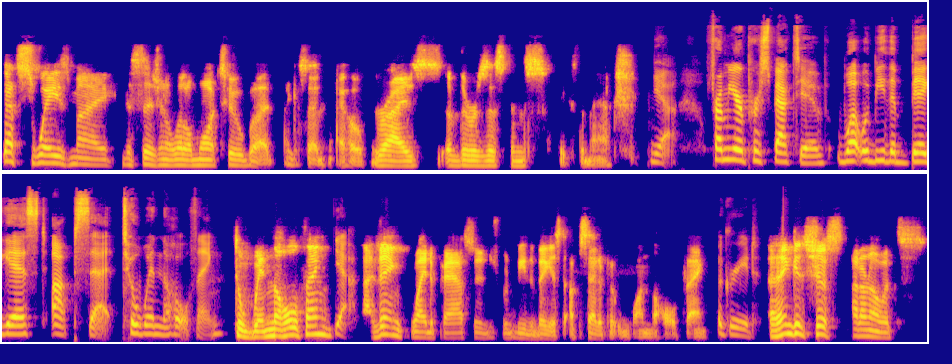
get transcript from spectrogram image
that sways my decision a little more too. But like I said, I hope Rise of the Resistance takes the match. Yeah. From your perspective, what would be the biggest upset to win the whole thing? To win the whole thing, Yeah. I think Flight of Passage would be the biggest upset if it won the whole thing. Agreed. I think it's just I don't know. It's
